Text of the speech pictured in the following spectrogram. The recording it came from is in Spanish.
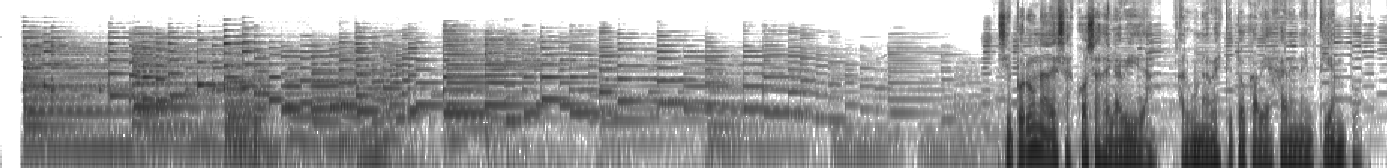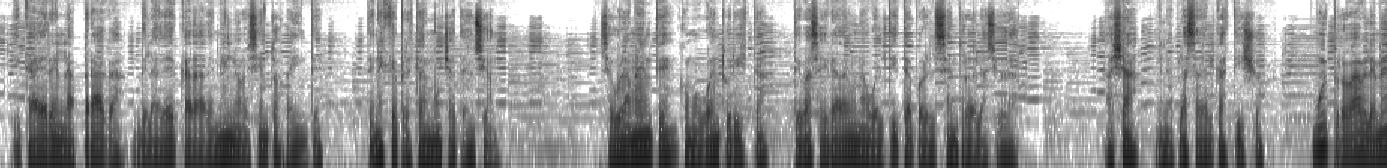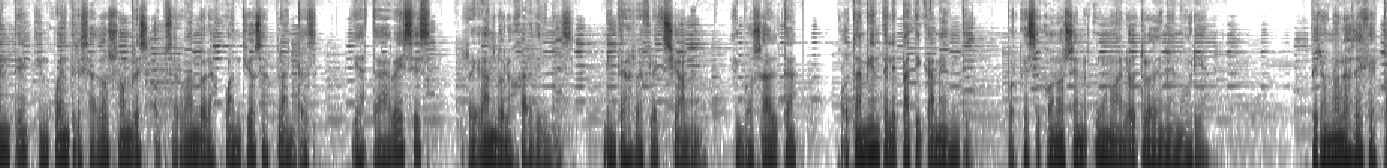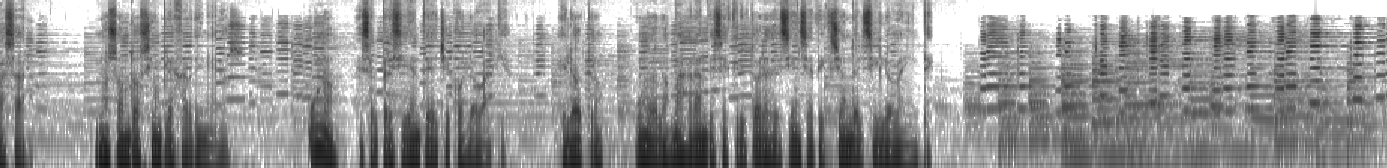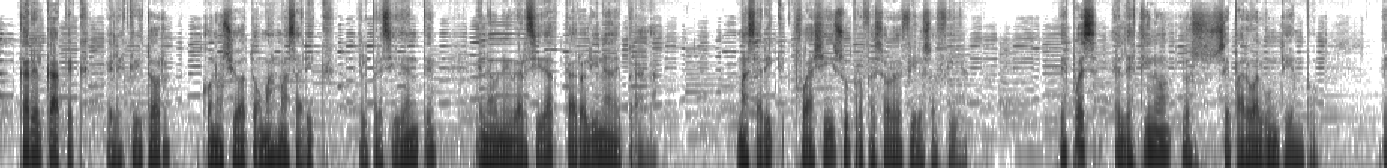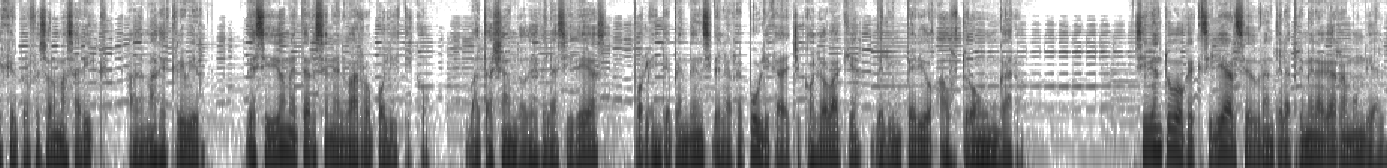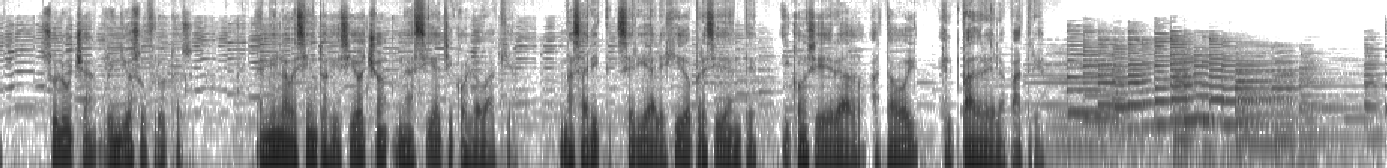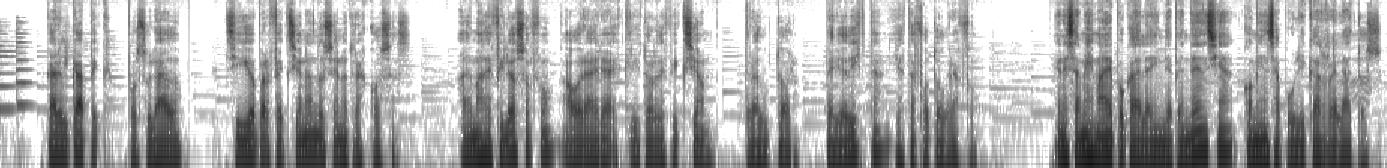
Si por una de esas cosas de la vida alguna vez te toca viajar en el tiempo y caer en la Praga de la década de 1920, tenés que prestar mucha atención. Seguramente, como buen turista, te vas a ir a dar una vueltita por el centro de la ciudad. Allá, en la Plaza del Castillo, muy probablemente encuentres a dos hombres observando las cuantiosas plantas y hasta a veces regando los jardines, mientras reflexionan, en voz alta o también telepáticamente, porque se conocen uno al otro de memoria. Pero no los dejes pasar, no son dos simples jardineros. Uno es el presidente de Checoslovaquia, el otro, uno de los más grandes escritores de ciencia ficción del siglo XX. Karel Kapek, el escritor, conoció a Tomás Masaryk, el presidente, en la Universidad Carolina de Praga. Masaryk fue allí su profesor de filosofía. Después, el destino los separó algún tiempo. Es que el profesor Masaryk, además de escribir, decidió meterse en el barro político, batallando desde las ideas por la independencia de la República de Checoslovaquia del Imperio Austrohúngaro. Si bien tuvo que exiliarse durante la Primera Guerra Mundial, su lucha rindió sus frutos. En 1918 nacía Checoslovaquia. Masaryk sería elegido presidente y considerado hasta hoy el padre de la patria. Karel Kapek, por su lado, siguió perfeccionándose en otras cosas. Además de filósofo, ahora era escritor de ficción, traductor, periodista y hasta fotógrafo. En esa misma época de la independencia comienza a publicar relatos.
